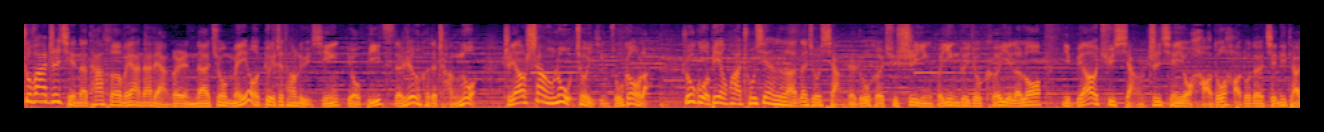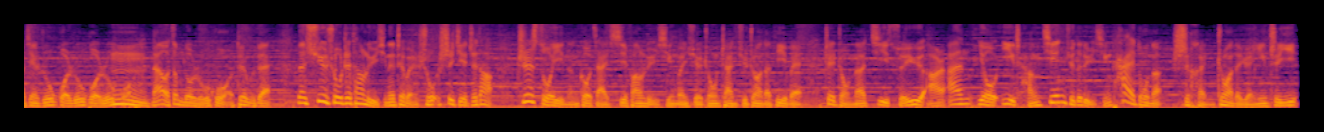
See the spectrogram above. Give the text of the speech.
出发之前呢，他和维亚娜两个人呢，就没有对这趟旅行有彼此的任何的承诺，只要上路就已经足够了。如果变化出现了，那就想着如何去适应和应对就可以了喽。你不要去想之前有好多好多的前提条件，如果如果如果，嗯哪有这么多如果，对不对？那叙述这趟旅行的这本书《世界之道》之所以能够在西方旅行文学中占据重要的地位，这种呢既随遇而安又异常坚决的旅行态度呢，是很重要的原因之一。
